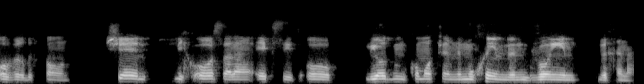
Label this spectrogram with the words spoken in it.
over the phone, של לכעוס על האקסיט, או להיות במקומות שהם נמוכים והם גבוהים וכן הלאה.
